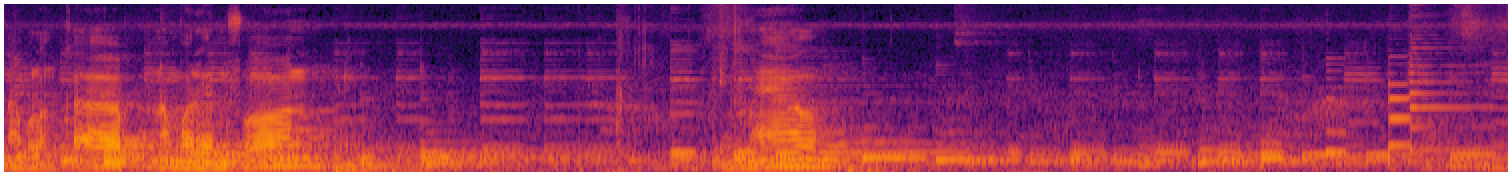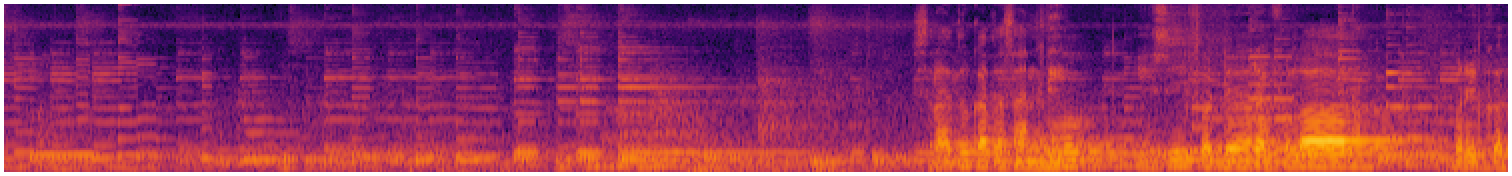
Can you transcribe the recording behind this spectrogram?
Nama lengkap nomor handphone setelah itu kata sandi. Isi kode reveler berikut.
